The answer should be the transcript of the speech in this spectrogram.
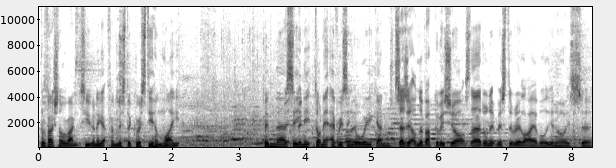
professional ranks you're going to get from Mr. Kristian Laight. Been there, seen it, done it every single weekend. Says it on the back of his shorts there, doesn't it, Mr. Reliable? You know, it's uh,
